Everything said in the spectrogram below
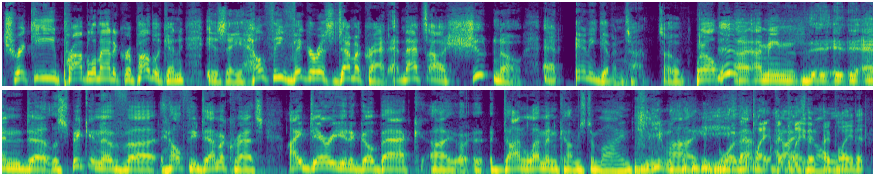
tricky, problematic Republican is a healthy, vigorous Democrat, and that's a shoot no at any given time. So, Well, I I mean, and uh, speaking of uh, healthy Democrats, I dare you to go back. Uh, Don Lemon comes to mind. Uh, boy, that I, play, I played it. a- I played it.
